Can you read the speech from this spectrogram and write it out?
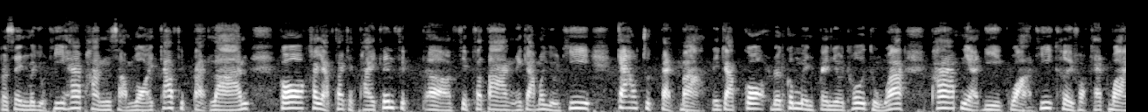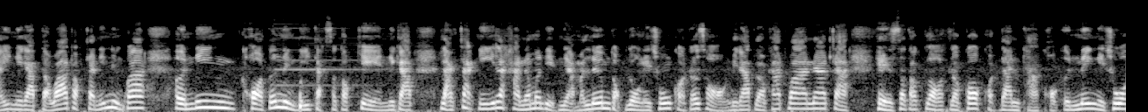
11%มาอยู่ที่ 5,398 ล้าน ก็ขยับ target price ขึ้น 10เอ่อ10 สตางค์นะครับมาอยู่ที่ 9.8 บาทนะครับก็ recommend เป็น neutral ถือว่าภาพเนี่ยดีกว่าที่เคย forecast ไว้นะครับแต่ว่าดอกจันนิดนึงว่า e a r n i n g ควอเตอร์หนึ่งดีจากสต็อกเกนนะครับหลังจากนี้ราคาน้ำมันดิบเนี่ยมันเริ่ม drop ลงในช่วง quarter สองนะครับเราคาดว่าน่าจะเห็น stock loss แล้วก็กดดันขาของ e a r n i n g ในช่วง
